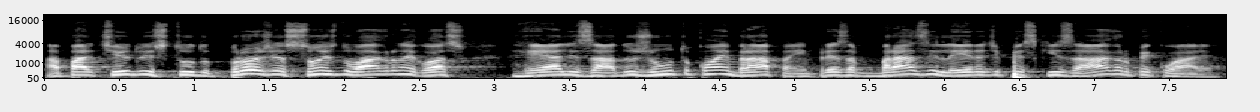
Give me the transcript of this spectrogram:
a partir do estudo Projeções do Agronegócio, realizado junto com a Embrapa, empresa brasileira de pesquisa agropecuária.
